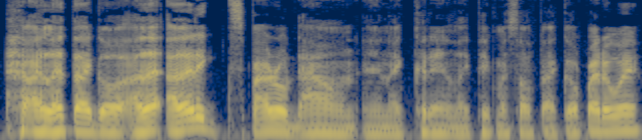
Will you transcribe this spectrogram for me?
I let that go. I let I let it spiral down, and I couldn't like pick myself back up right away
